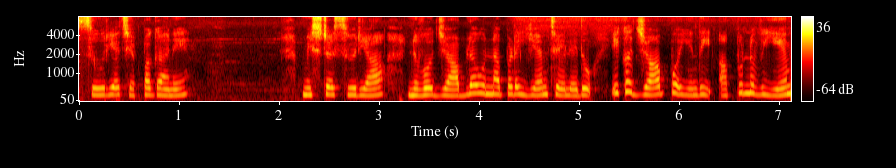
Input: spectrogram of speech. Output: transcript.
సూర్య చెప్పగానే మిస్టర్ సూర్య నువ్వు జాబ్లో ఉన్నప్పుడు ఏం చేయలేదు. ఇక జాబ్ పోయింది. అప్పుడు నువ్వు ఏం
